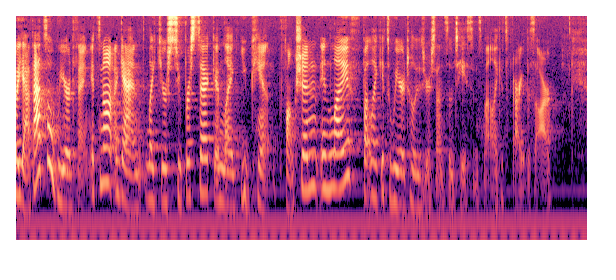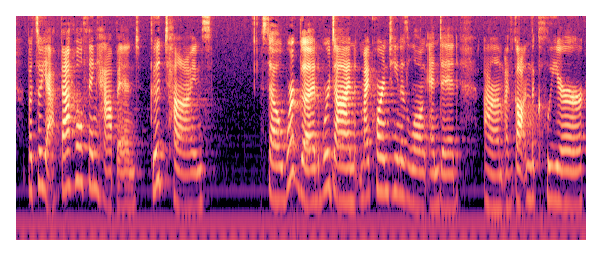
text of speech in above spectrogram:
But yeah, that's a weird thing. It's not, again, like you're super sick and like you can't function in life, but like it's weird to lose your sense of taste and smell. Like it's very bizarre. But so yeah, that whole thing happened. Good times. So we're good. We're done. My quarantine is long ended. Um, I've gotten the clear.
